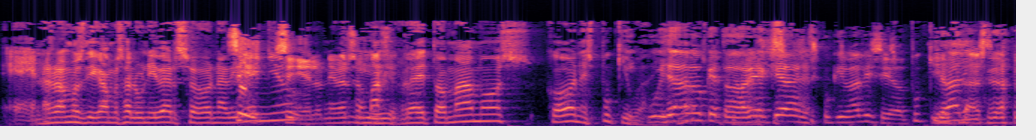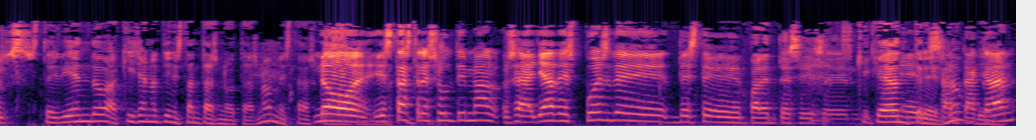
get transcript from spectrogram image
eh, nos vamos, digamos, al universo navideño. sí, el universo y mágico. Retomamos con Spooky Buddies, Cuidado ¿no? que todavía quedan Spooky Buddies y, Spooky Buddies. dos. Estoy viendo, aquí ya no tienes tantas notas, ¿no? Me estás No, estas tres últimas, o sea, ya después de, de este paréntesis en, que quedan en tres, ¿no? Santa Bien.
